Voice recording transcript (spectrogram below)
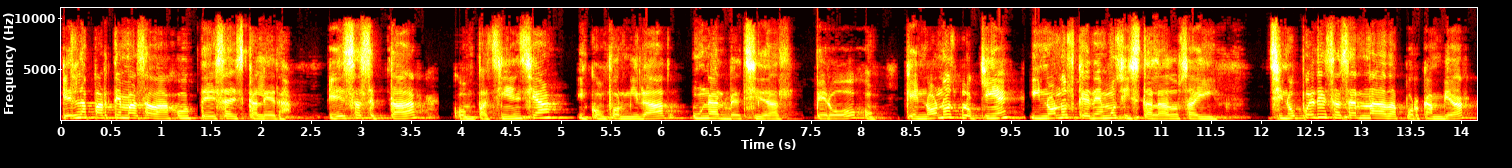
Es la parte más abajo de esa escalera. Es aceptar con paciencia y conformidad una adversidad. Pero ojo, que no nos bloquee y no nos quedemos instalados ahí. Si no puedes hacer nada por cambiar,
